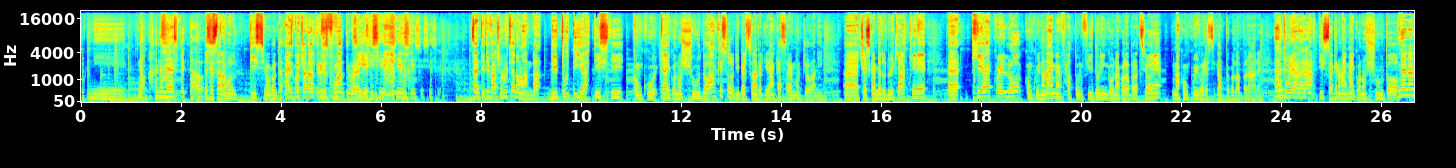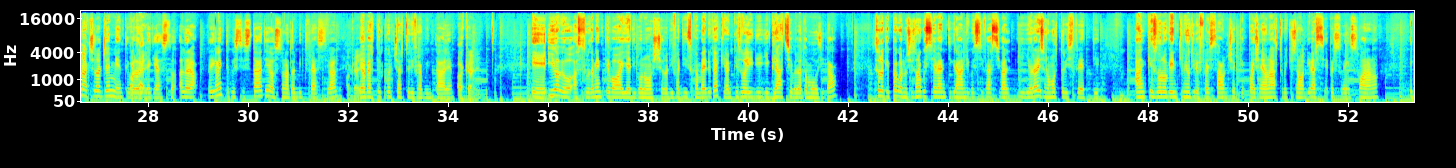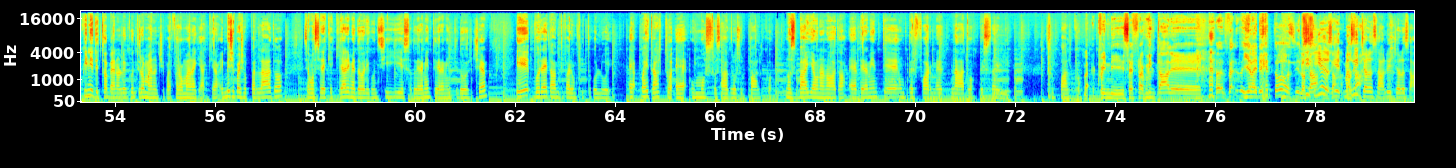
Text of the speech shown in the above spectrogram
Quindi no, non me l'aspettavo. E sei stata moltissimo contenta. Hai sbocciato altri due spumanti pure Sì, lì. sì, sì, sì, sì, sì, sì. Senti, ti faccio l'ultima domanda. Di tutti gli artisti con cui, che hai conosciuto, anche solo di persona, per dire anche a Saremo Giovani, eh, ci hai scambiato due chiacchiere. Eh, chi è quello con cui non hai mai fatto un featuring o una collaborazione, ma con cui vorresti tanto collaborare? Oppure Allora. anche un artista che non hai mai conosciuto? No, no, no, ce l'ho già in mente quello Ok. che mi hai chiesto. Allora, praticamente quest'estate ho suonato al Beat Festival Ok. e ho aperto il concerto di Fra Quintale. Ok. E io avevo assolutamente voglia di conoscerlo, di fargli scambiare due chiacchiere, anche solo di dirgli grazie per la tua musica. Solo che poi quando ci sono questi eventi grandi, questi festival, gli orari sono molto ristretti. Anche solo 20 minuti per fare il soundcheck e poi ce n'è un altro perché ci sono diverse persone che suonano. E quindi ho detto vabbè non lo incontrerò mai, non ci fa- farò mai una chiacchiera. Invece poi ci ho parlato, siamo stati a chiacchierare, mi ha dato dei consigli, è stato veramente veramente dolce. E vorrei tanto fare un fit con lui. E poi tra l'altro è un mostro sacro sul palco, non sbaglia una nota, è veramente un performer nato per stare lì sul palco. Beh, quindi se Fra Quintale Aspetta, gliel'hai detto? Sì, lo sì, sa. sì, io- lo sa, io- ma lo lui sa. già lo sa, lui già lo sa.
